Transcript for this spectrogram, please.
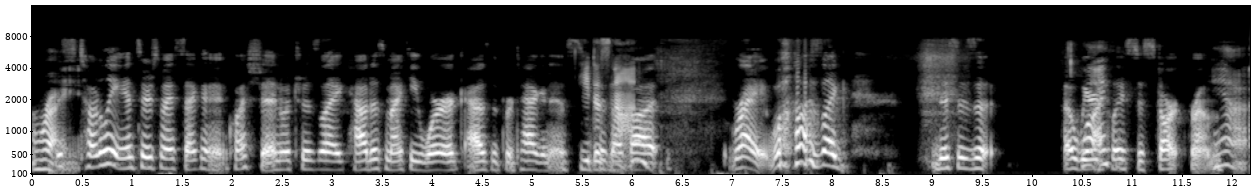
Right. This totally answers my second question, which was like, how does Mikey work as the protagonist? He does 'Cause I not. thought, right. Well, I was like, this is a, a weird I- place to start from. Yeah.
